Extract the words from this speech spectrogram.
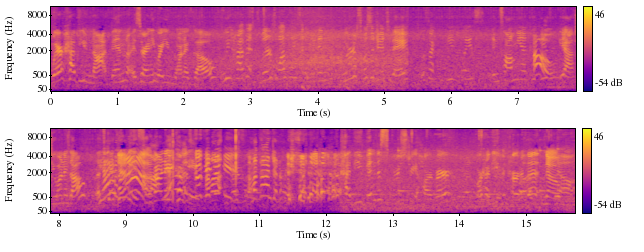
where have you not been? Is there anywhere you want to go? we haven't. There's one place that we didn't. We were supposed to do it today. What's that cookie place? Insomnia. Cookies? Oh, yeah. Do you want to go? Let's Yeah. get cookies. Yeah. I'm going to get Let's go get I'm a- cookies. My god, Jennifer. Have you been to Spruce Street Harbor? Or have you even heard of it? No.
